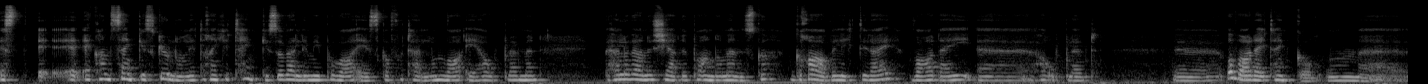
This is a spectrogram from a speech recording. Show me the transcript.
jeg, jeg, kan senke skuldrene litt Jeg trenger ikke tenke så veldig mye på hva jeg skal fortelle om hva jeg har opplevd, men heller være nysgjerrig på andre mennesker. Grave litt i dem, hva de eh, har opplevd. Eh, og hva de tenker om, eh,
